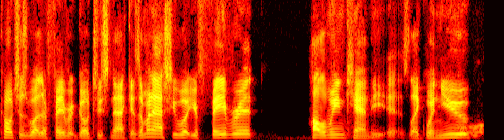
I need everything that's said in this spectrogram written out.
coaches what their favorite go-to snack is. I'm going to ask you what your favorite Halloween candy is. Like when you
